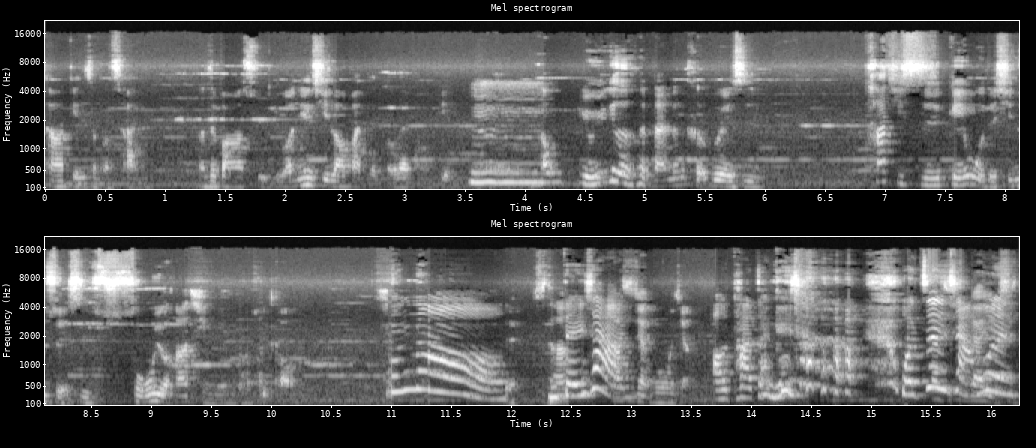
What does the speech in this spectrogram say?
他点什么餐。那就帮他处理完，因为其实老板人都在旁边。嗯，然后有一个很难能可贵的是，他其实给我的薪水是所有他请员工最高的。真的哦？等一下，他是这样跟我讲。哦，他这样跟我讲。我正想问，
